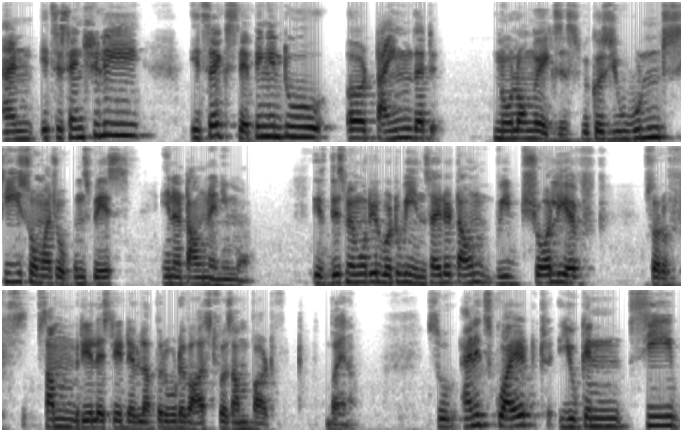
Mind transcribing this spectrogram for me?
And it's essentially, it's like stepping into a time that no longer exists because you wouldn't see so much open space in a town anymore. If this memorial were to be inside a town, we'd surely have sort of some real estate developer would have asked for some part of it by now. So, and it's quiet. You can see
